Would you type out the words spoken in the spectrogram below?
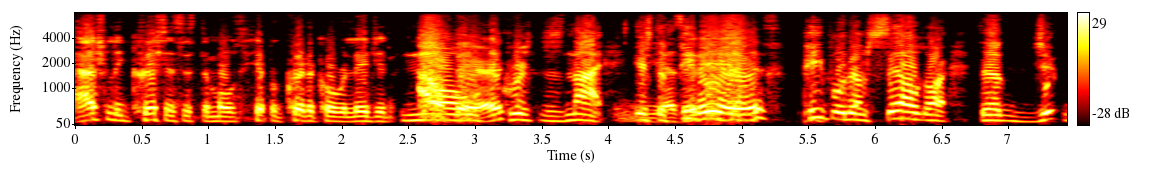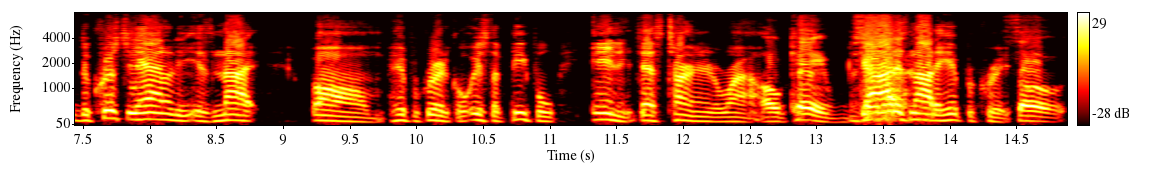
actually, Christians is the most hypocritical religion out No, there. Christians not. It's Yes, the it people. them- people themselves are the the Christianity is not um hypocritical. It's the people in it that's turning it around. Okay, so God is not a hypocrite. So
